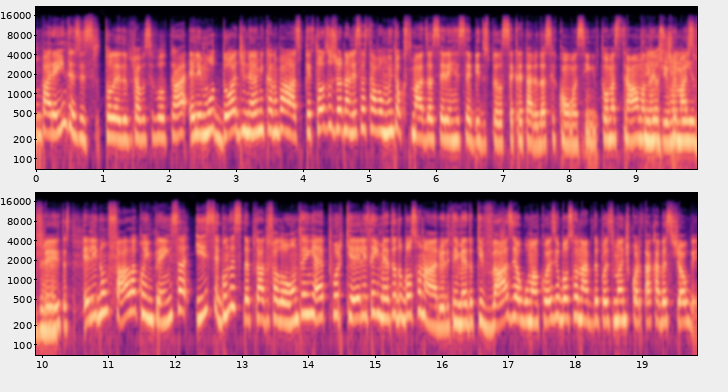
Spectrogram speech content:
Um parênteses, Toledo, para você voltar, ele mudou a dinâmica no palácio, porque todos os jornalistas estavam muito acostumados a serem recebidos pelo secretário da SECOM, assim, Thomas Trauma, né, Dilma e Márcio né? Freitas. Né? Ele não fala com a imprensa e, segundo esse deputado falou ontem, é porque ele tem medo do Bolsonaro. Ele tem medo que vaze alguma coisa e o Bolsonaro depois mande cortar a cabeça de alguém.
